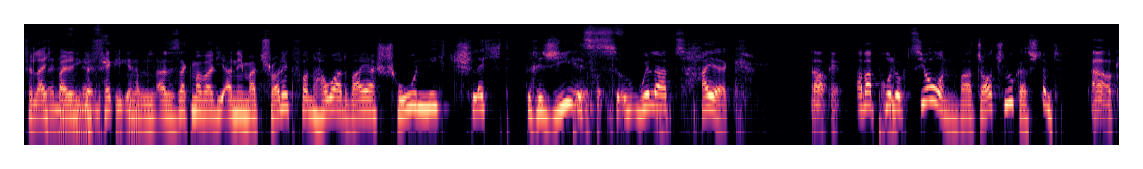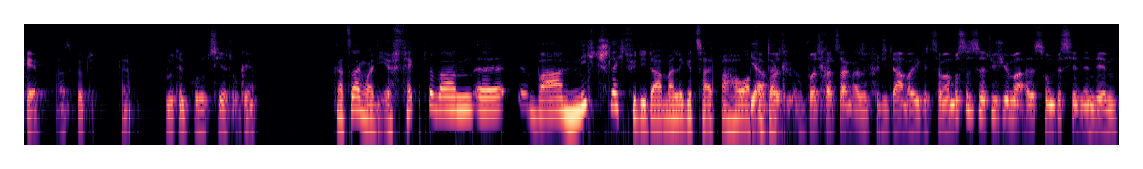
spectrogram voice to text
Vielleicht Seine bei den Finger Effekten. gehabt. Also ich sag mal, weil die Animatronic von Howard war ja schon nicht schlecht. Regie ist Willard Hayek. Ah, okay. Aber Produktion war George Lucas, stimmt. Ah, okay, alles gut. Ja. Mit dem produziert, okay. Gerade sagen, weil die Effekte waren, äh, waren nicht schlecht für die damalige Zeit bei Howard Ja, wollte wollte ich gerade sagen, also für die damalige Zeit. Man muss das natürlich immer alles so ein bisschen in dem,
